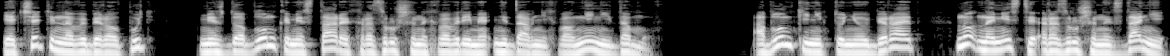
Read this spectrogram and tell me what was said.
Я тщательно выбирал путь между обломками старых, разрушенных во время недавних волнений домов. Обломки никто не убирает, но на месте разрушенных зданий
